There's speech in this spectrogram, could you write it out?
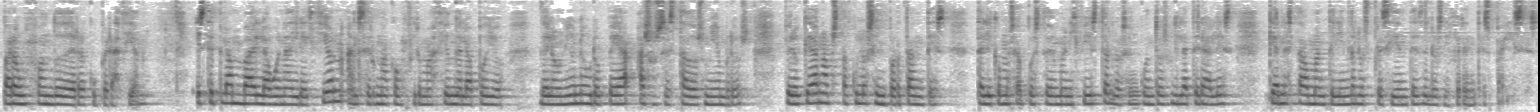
para un fondo de recuperación. Este plan va en la buena dirección al ser una confirmación del apoyo de la Unión Europea a sus Estados miembros, pero quedan obstáculos importantes, tal y como se ha puesto de manifiesto en los encuentros bilaterales que han estado manteniendo los presidentes de los diferentes países.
